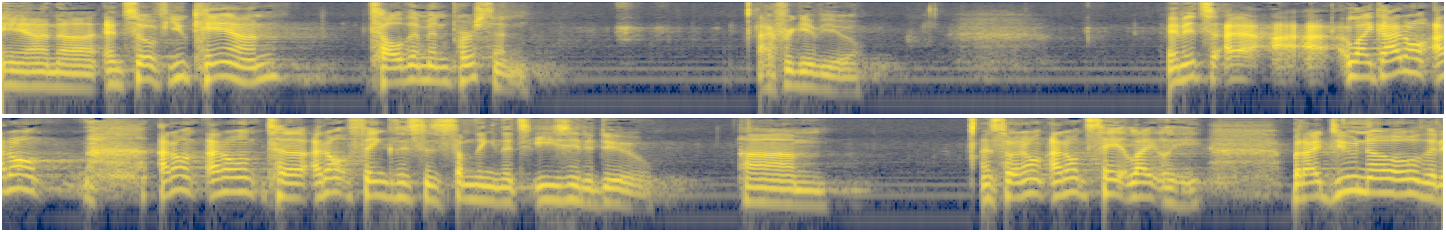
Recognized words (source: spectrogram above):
And, uh, and so if you can, tell them in person, I forgive you. And it's I, I, like I don't I don't I don't I don't uh, I don't think this is something that's easy to do, um, and so I don't I don't say it lightly, but I do know that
